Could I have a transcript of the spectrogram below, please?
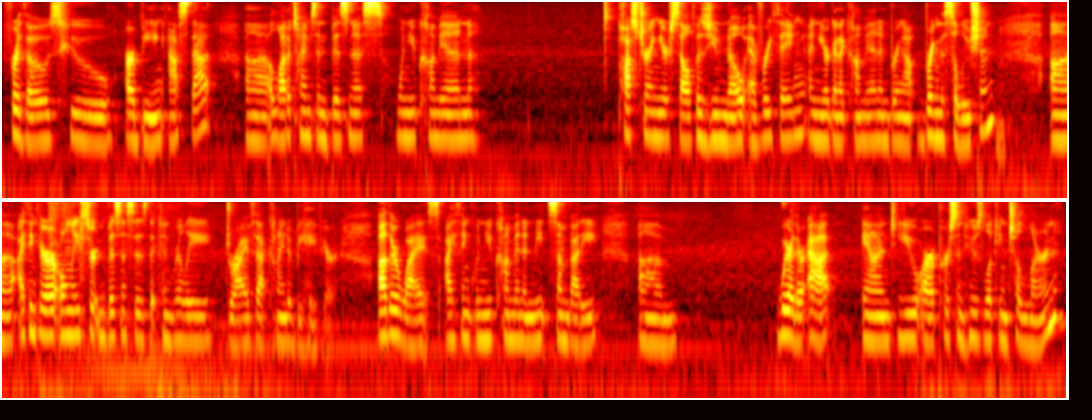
for those who are being asked that. Uh, a lot of times in business, when you come in posturing yourself as you know everything and you're going to come in and bring out bring the solution. Mm-hmm. Uh, I think there are only certain businesses that can really drive that kind of behavior. Otherwise, I think when you come in and meet somebody um, where they're at and you are a person who's looking to learn,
